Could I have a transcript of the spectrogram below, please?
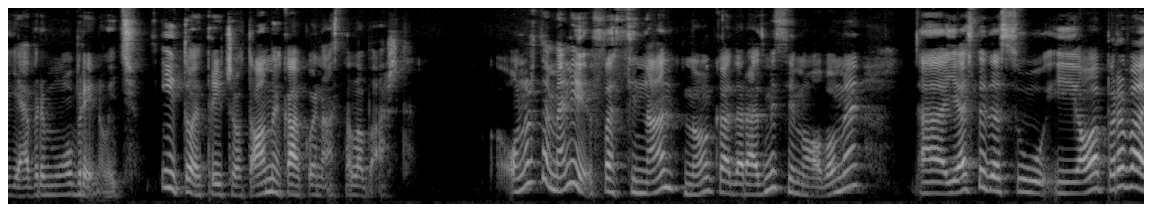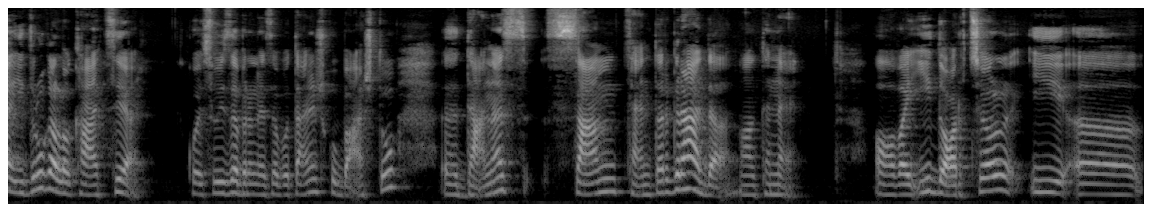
Jevremu Obrenoviću. I to je priča o tome kako je nastala bašta. Ono što je meni fascinantno kada razmislim o ovome, a, jeste da su i ova prva i druga lokacija koje su izabrane za botaničku baštu e, danas sam centar grada, malte ne. Ovaj, I Dorčel i uh,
